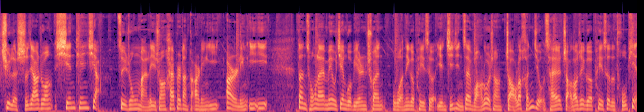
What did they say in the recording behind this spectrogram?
去了石家庄先天下。最终买了一双 Hyperdunk 二零一二零一一，但从来没有见过别人穿我那个配色，也仅仅在网络上找了很久才找到这个配色的图片。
